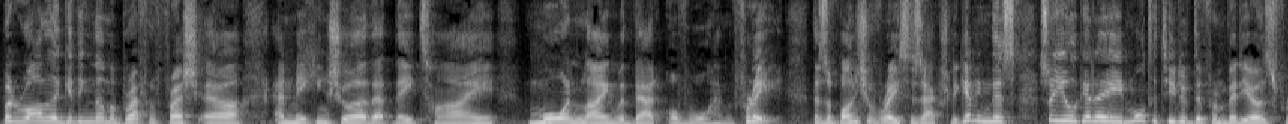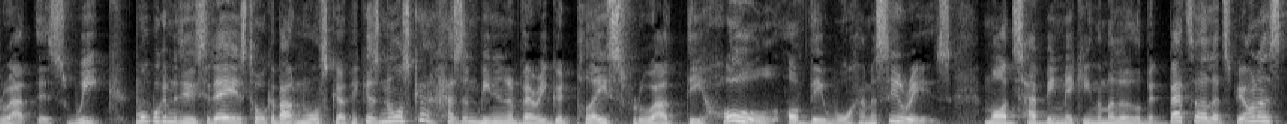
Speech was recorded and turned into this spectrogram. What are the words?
but rather giving them a breath of fresh air and making sure that they tie more in line with that of Warhammer 3. There's a bunch of races actually getting this, so you'll get a multitude of different videos throughout this week. What we're going to do today is talk about Norsca, because Norsca hasn't been in a very good place throughout the whole of the Warhammer series. Mods have been making them a little bit better, let's be honest,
